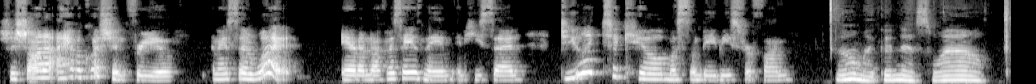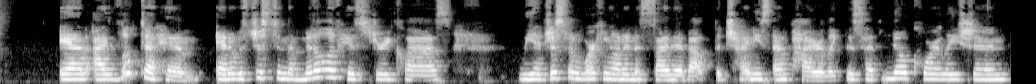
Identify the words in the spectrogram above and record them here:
"Shoshana, I have a question for you." And I said, "What?" And I'm not going to say his name. And he said, "Do you like to kill Muslim babies for fun?" Oh my goodness! Wow. And I looked at him, and it was just in the middle of history class. We had just been working on an assignment about the Chinese Empire. Like this had no correlation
